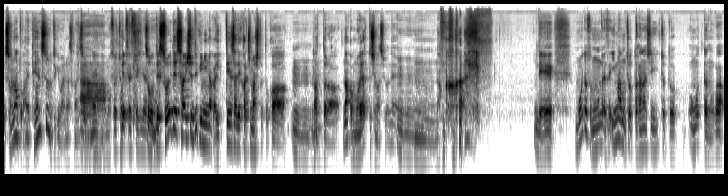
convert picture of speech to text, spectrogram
そんなんとかね点数の時もありますからねそれね。あもうそれ直接的だ、ね、そうでそれで最終的になんか1点差で勝ちましたとか、なったらなんかもやっとしますよね。うん、なんか。でもう一つ問題です。今のちょっと話ちょっと思ったのが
